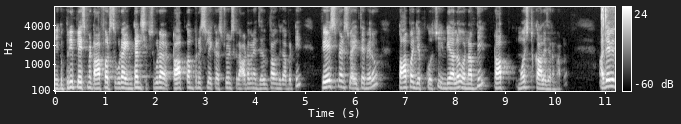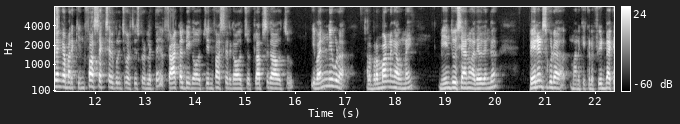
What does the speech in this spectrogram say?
మీకు ప్రీ ప్లేస్మెంట్ ఆఫర్స్ కూడా ఇంటర్న్షిప్స్ కూడా టాప్ కంపెనీస్లో ఇక్కడ స్టూడెంట్స్కి రావడం అనేది జరుగుతూ ఉంది కాబట్టి ప్లేస్మెంట్స్లో అయితే మీరు టాప్ అని చెప్పుకోవచ్చు. ఇండియాలో one of the topmost college అనమాట అదేవిధంగా మనకి ఇన్ఫ్రాస్ట్రక్చర్ గురించి కూడా చూసుకున్నట్లయితే ఫ్యాకల్టీ కావచ్చు ఇన్ఫ్రాస్ట్రక్చర్ కావచ్చు క్లబ్స్ కావచ్చు ఇవన్నీ కూడా చాలా బ్రహ్మాండంగా ఉన్నాయి. నేను చూశాను అదేవిధంగా పేరెంట్స్ కూడా మనకి ఇక్కడ ఫీడ్బ్యాక్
